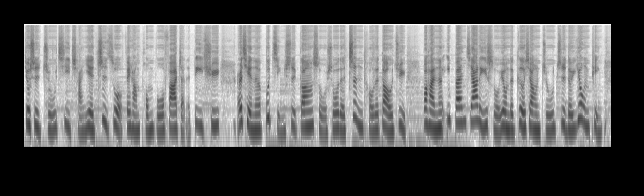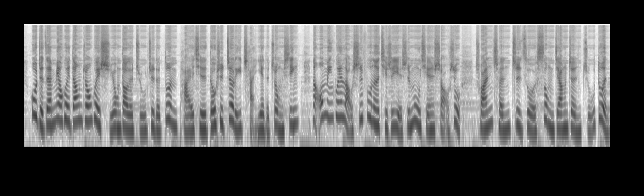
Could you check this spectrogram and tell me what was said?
就是竹器产业制作非常蓬勃发展的地区，而且呢，不仅是刚刚所说的镇头的道具，包含呢一般家里所用的各项竹制的用品，或者在庙会当中会使用到的竹制的盾牌，其实都是这里产业的重心。那欧明辉老师傅呢，其实也是目前少数传承制作宋江镇竹盾、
